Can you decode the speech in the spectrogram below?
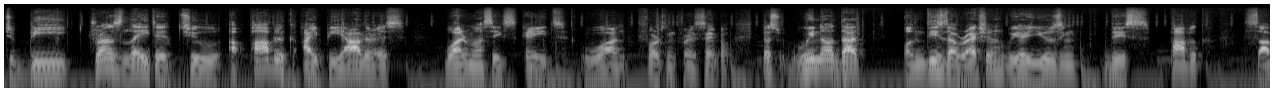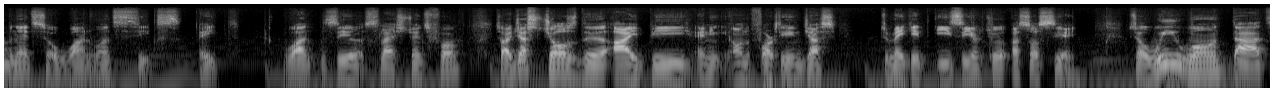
to be translated to a public IP address 1.168.1.14, for example, because we know that on this direction we are using this public subnet, so 1.168 10 slash 24 so i just chose the ip any on 14 just to make it easier to associate. So we want that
